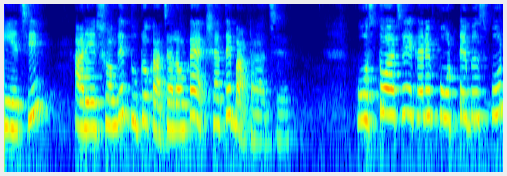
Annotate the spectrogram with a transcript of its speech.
নিয়েছি, আর এর সঙ্গে দুটো কাঁচা লঙ্কা একসাথে বাটা আছে। পোস্ত আছে এখানে ফোর টেবিল স্পুন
